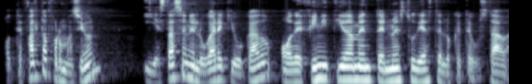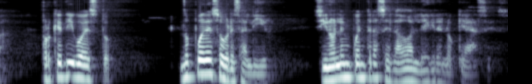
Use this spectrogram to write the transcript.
O te falta formación y estás en el lugar equivocado o definitivamente no estudiaste lo que te gustaba. ¿Por qué digo esto? No puedes sobresalir si no le encuentras el lado alegre a lo que haces.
